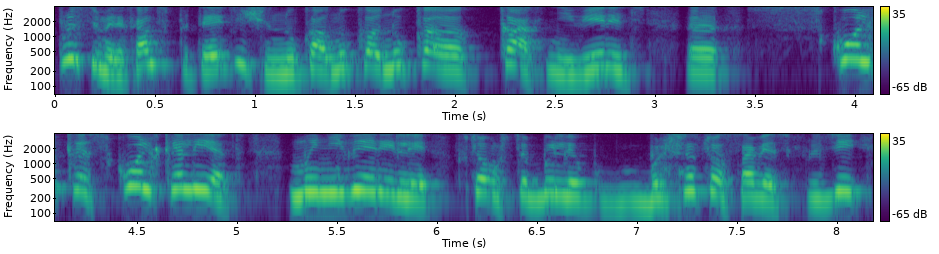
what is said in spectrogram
Плюс американцы патриотичны. Ну, как, ну, как, ну как, как не верить? Э, Сколько, сколько лет мы не верили в том, что были большинство советских людей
